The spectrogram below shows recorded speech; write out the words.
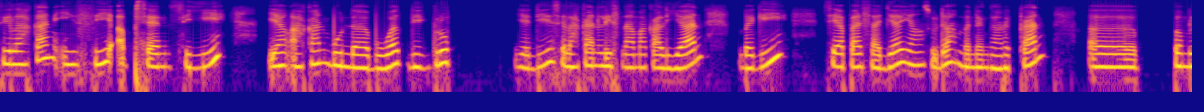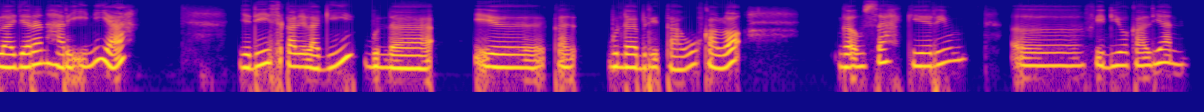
silahkan isi absensi yang akan Bunda buat di grup. Jadi silahkan list nama kalian bagi siapa saja yang sudah mendengarkan e, pembelajaran hari ini ya. Jadi sekali lagi Bunda e, Bunda beritahu kalau nggak usah kirim e, video kalian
